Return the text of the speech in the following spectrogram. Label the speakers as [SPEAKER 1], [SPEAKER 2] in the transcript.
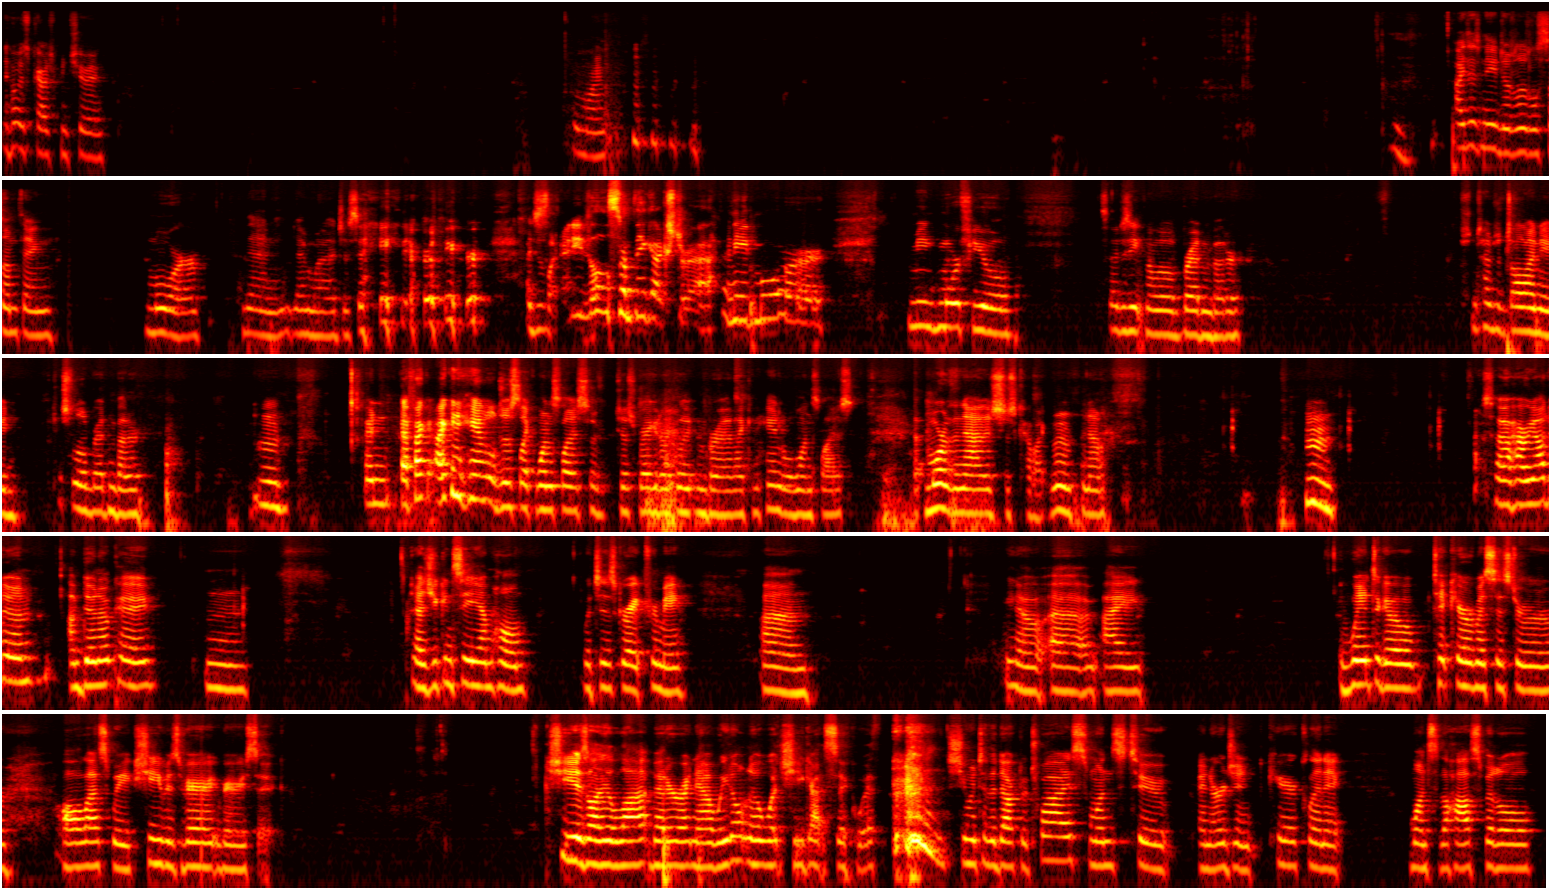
[SPEAKER 1] it always grabs me chewing. Good morning. I just need a little something more than than what I just ate earlier. I just like I need a little something extra. I need more. I need more fuel. So I just eating a little bread and butter. Sometimes it's all I need. Just a little bread and butter. Mm. And if I, I can handle just like one slice of just regular gluten bread, I can handle one slice. But more than that, it's just kind of like, mm, no. Hmm. So how are y'all doing? I'm doing okay. Mm. As you can see, I'm home, which is great for me. Um, you know, uh, I went to go take care of my sister all last week. She was very, very sick. She is a lot better right now. We don't know what she got sick with. she went to the doctor twice, once to an urgent care clinic, once to the hospital.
